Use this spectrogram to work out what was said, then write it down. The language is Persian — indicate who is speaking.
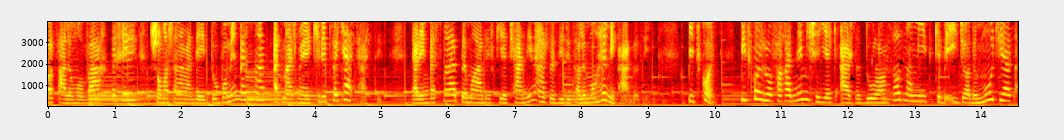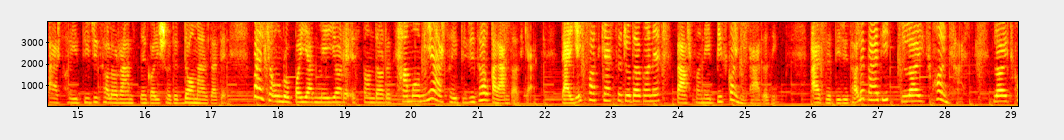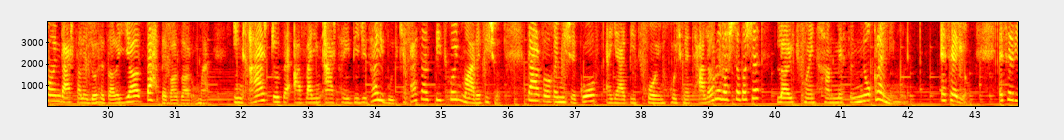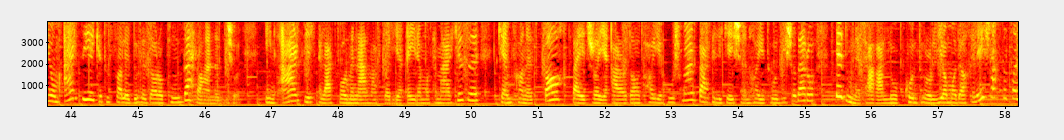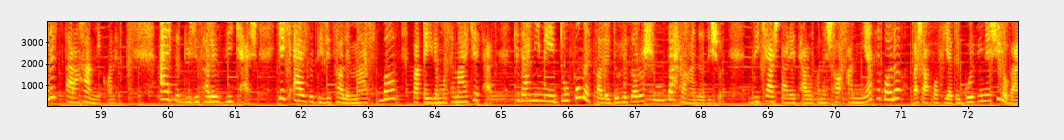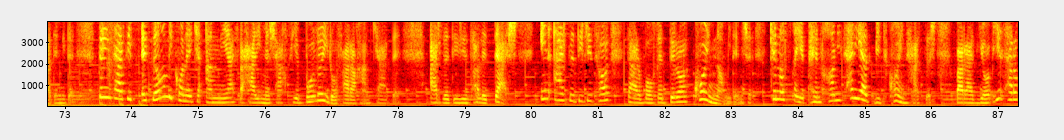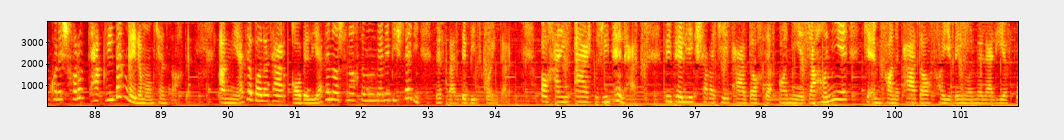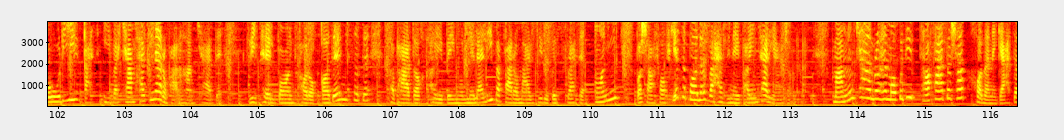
Speaker 1: با سلام و وقت بخیر. شما شنونده دومین قسمت از مجموعه کریپتوکست هستید. در این قسمت به معرفی چندین ارز دیجیتال مهم می‌پردازیم بیت کوین بیت کوین رو فقط نمیشه یک ارز دورانساز نامید که به ایجاد موجی از ارزهای دیجیتال و رمزنگاری شده دامن زده بلکه اون رو باید معیار استاندارد تمامی ارزهای دیجیتال قلمداد کرد. در یک پادکست جداگانه به افسانه بیت کوین می‌پردازیم. ارز دیجیتال بعدی لایت کوین هست. لایت کوین در سال 2011 به بازار اومد. این ارز جزء اولین ارزهای دیجیتالی بود که پس از بیت کوین معرفی شد. در واقع میشه گفت اگر بیت کوین حکم طلا رو داشته باشه لایت کوین هم مثل نقره میمونه. اتریوم اتریوم ارزیه که تو سال 2015 راه اندازی شد. این ارز یک پلتفرم نرم افزاری غیر متمرکزه که امکان ساخت و اجرای قراردادهای هوشمند بر اپلیکیشن های توزیع شده رو بدون تقلب کنترل یا مداخله شخص ثالث فراهم می‌کنه. ارز دیجیتال زیکش یک ارز دیجیتال متن باز و غیر متمرکز هست که در نیمه دوم سال 2016 راه اندازی شد. زیکش برای تراکنش ها امنیت بالا و شفافیت گزینش رو وعده میده. به این ترتیب ادعا می‌کنه که امنیت و حریم شخصی بالایی رو فراهم کرده. ارز دیجیتال دش این ارز دیجیتال در واقع دارک کوین نامیده میشه که نسخه پنهانی تری از بیت کوین هستش و ردیابی تراکنش ها رو تقریبا غیر ممکن ساخته. امنیت بالاتر قابلیت ناشناخته موندن بیشتری نسبت به بیت کوین داره. آخرین ارز ریپل هست. ریپل یک شبکه پرداخت آنی جهانیه که امکان پرداخت های بین المللی فوری قطعی و کم هزینه رو فراهم کرده. ریپل بانک ها رو قادر می‌سازه تا پرداخت های بین المللی و فرامرزی رو به صورت آنی با شفافیت بالا و هزینه پایین تری انجام بدن ممنون که همراه ما بودید. تا فردا شب خدا نگهدار.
